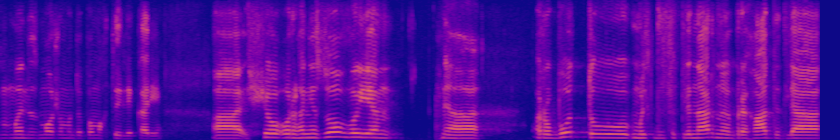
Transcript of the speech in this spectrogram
ми не зможемо допомогти лікарі, що організовує роботу мультидисциплінарної бригади для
